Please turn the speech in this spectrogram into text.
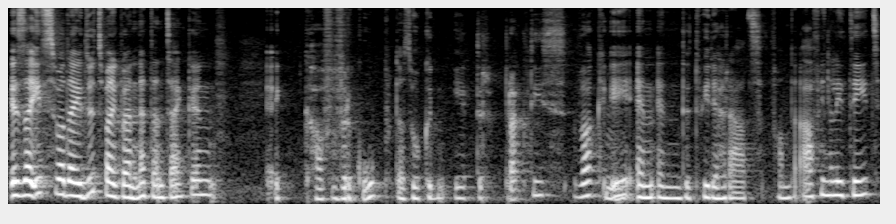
Is dat iets wat je doet? Want ik ben net aan het denken... Ik gaf verkoop, dat is ook een eerder praktisch vak Mhm. eh, in, in de tweede graad van de A-finaliteit.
